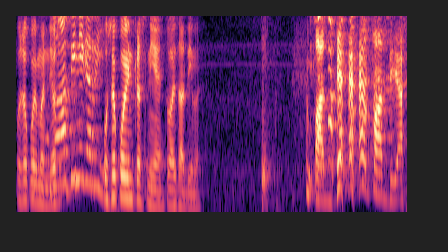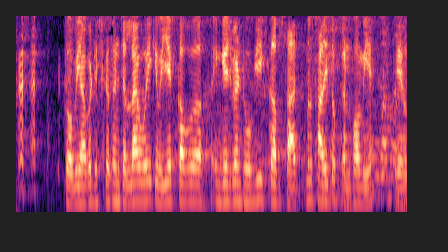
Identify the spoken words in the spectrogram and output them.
उसे कोई मन नहीं उसे, बात ही नहीं कर रही। उसे कोई इंटरेस्ट नहीं है तुम्हारी शादी में। पात दिया पात दिया। तो अभी यहाँ पे डिस्कशन चल रहा है वही कि भैया कब इंगेजमेंट होगी कब शादी मतलब शादी तो कंफर्म ही है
